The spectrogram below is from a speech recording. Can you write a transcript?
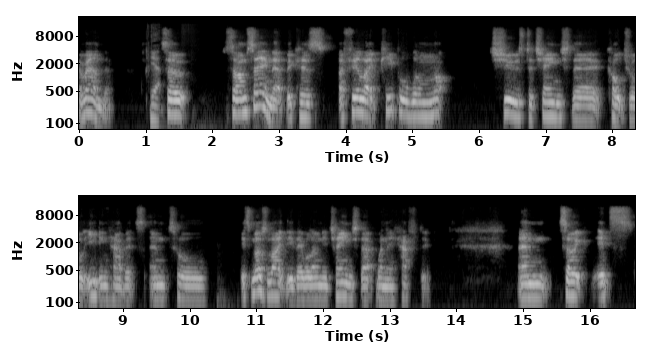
around them. Yeah. So so I'm saying that because I feel like people will not choose to change their cultural eating habits until it's most likely they will only change that when they have to. And so it, it's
